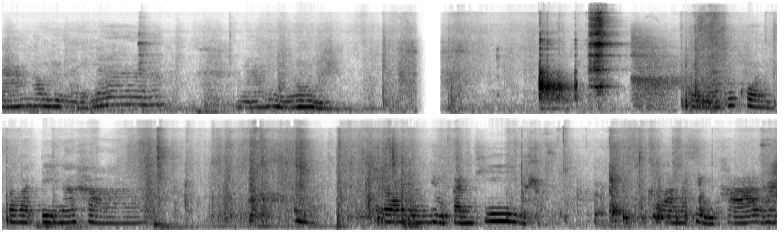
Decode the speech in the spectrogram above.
น้ำเราอยู่ไหนนะน้ำอยู่นู่นเดี๋ยวนะทุกคนสวัสดีนะคะ เรายังอยู่กันที่คลังสินค้านะ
